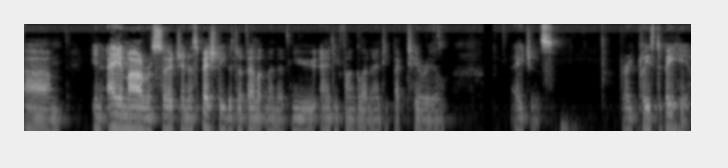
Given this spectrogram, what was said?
um, in AMR research and especially the development of new antifungal and antibacterial agents. Very pleased to be here.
